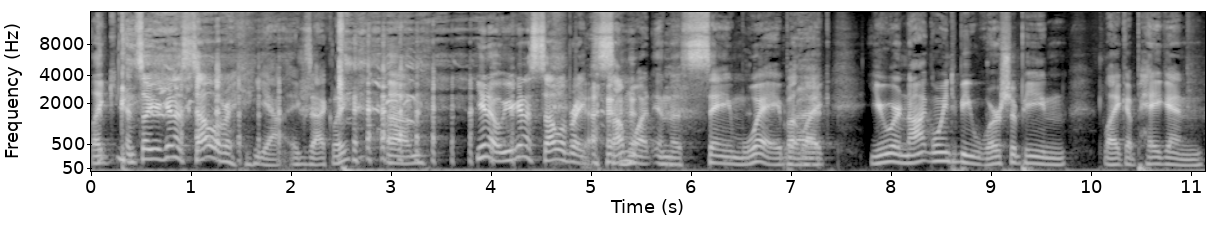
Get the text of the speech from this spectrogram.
like and so you're gonna celebrate yeah exactly um, you know you're gonna celebrate somewhat in the same way but Right. like you are not going to be worshiping like a pagan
